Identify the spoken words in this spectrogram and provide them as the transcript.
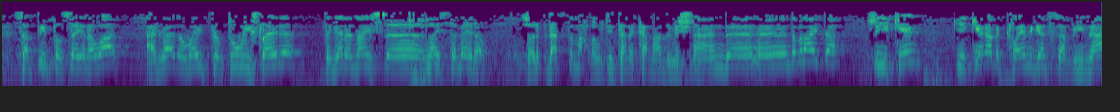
some people say, you know what? I'd rather wait till two weeks later to get a nice, uh, nice tomato. So that's the mahlut come out the Mishnah and, uh, and the Braita. So you can't, you can't have a claim against Rabina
